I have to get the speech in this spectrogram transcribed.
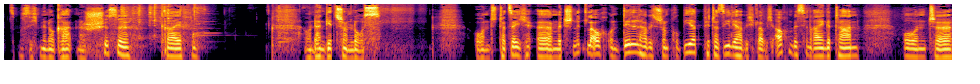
Jetzt muss ich mir nur gerade eine Schüssel greifen. Und dann geht's schon los. Und tatsächlich äh, mit Schnittlauch und Dill habe ich schon probiert. Petersilie habe ich, glaube ich, auch ein bisschen reingetan. Und äh,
